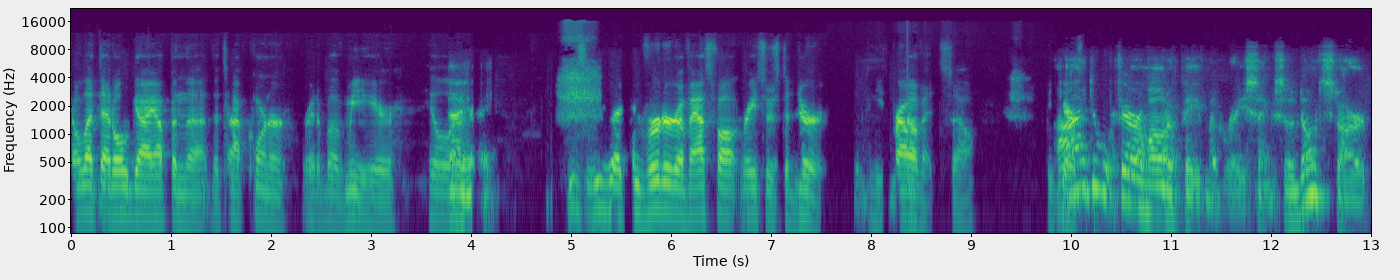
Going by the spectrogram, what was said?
Don't let that old guy up in the, the top corner right above me here. He'll, uh, hey, hey. he's, he's a converter of asphalt racers to dirt and he's proud of it. So be careful. I do a fair amount of pavement racing, so don't start.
